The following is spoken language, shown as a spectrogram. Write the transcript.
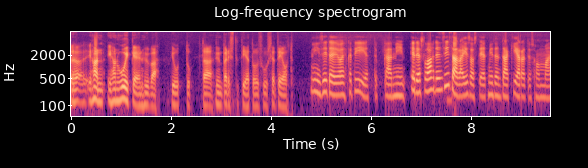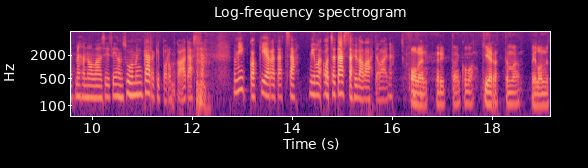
äh, ihan, ihan huikean hyvä juttu, tämä ympäristötietoisuus ja teot. Niin, sitä ei ole ehkä tiedättykään, niin edes Lahden sisällä isosti, että miten tämä kierrätyshomma, että mehän ollaan siis ihan Suomen kärkiporukkaa tässä. No Mikko, kierrätät sä? Milla, oot sä tässä hyvä lahtelainen? Olen erittäin kova kierrättämään. Meillä on nyt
